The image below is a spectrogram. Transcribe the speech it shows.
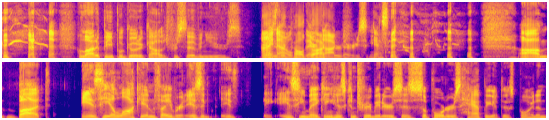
a lot of people go to college for seven years. I Yes, they're know called they're doctors. Yes. um, but is he a lock-in favorite? Is it is is he making his contributors, his supporters happy at this point? And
